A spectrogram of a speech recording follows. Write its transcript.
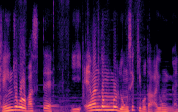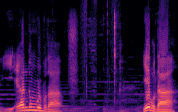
개인적으로 봤을 때 이 애완동물 용새끼보다 아, 용, 이 애완동물보다 얘보다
